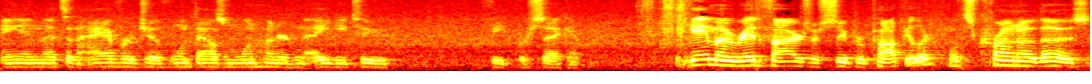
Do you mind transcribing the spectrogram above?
and that's an average of 1,182 feet per second. The Gamo red fires are super popular. Let's chrono those.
